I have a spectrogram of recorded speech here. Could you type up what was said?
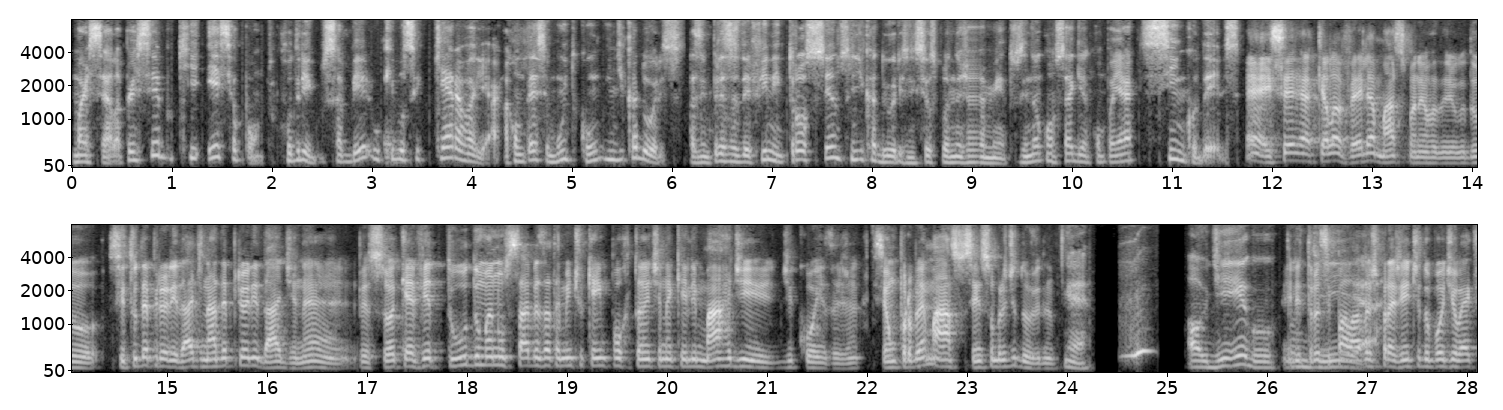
Marcela, percebo que esse é o ponto. Rodrigo, saber o que você quer avaliar. Acontece muito com indicadores. As empresas definem trocentos indicadores em seus planejamentos e não conseguem acompanhar cinco deles. É, isso é aquela velha máxima, né, Rodrigo? Do se tudo é prioridade, nada é prioridade, né? A pessoa quer ver tudo, mas não sabe exatamente o que é importante naquele mar de, de coisas, né? Isso é um problemaço, sem sombra de dúvida. É. Ó, o Diego. Ele trouxe dia. palavras pra gente do BodyWex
